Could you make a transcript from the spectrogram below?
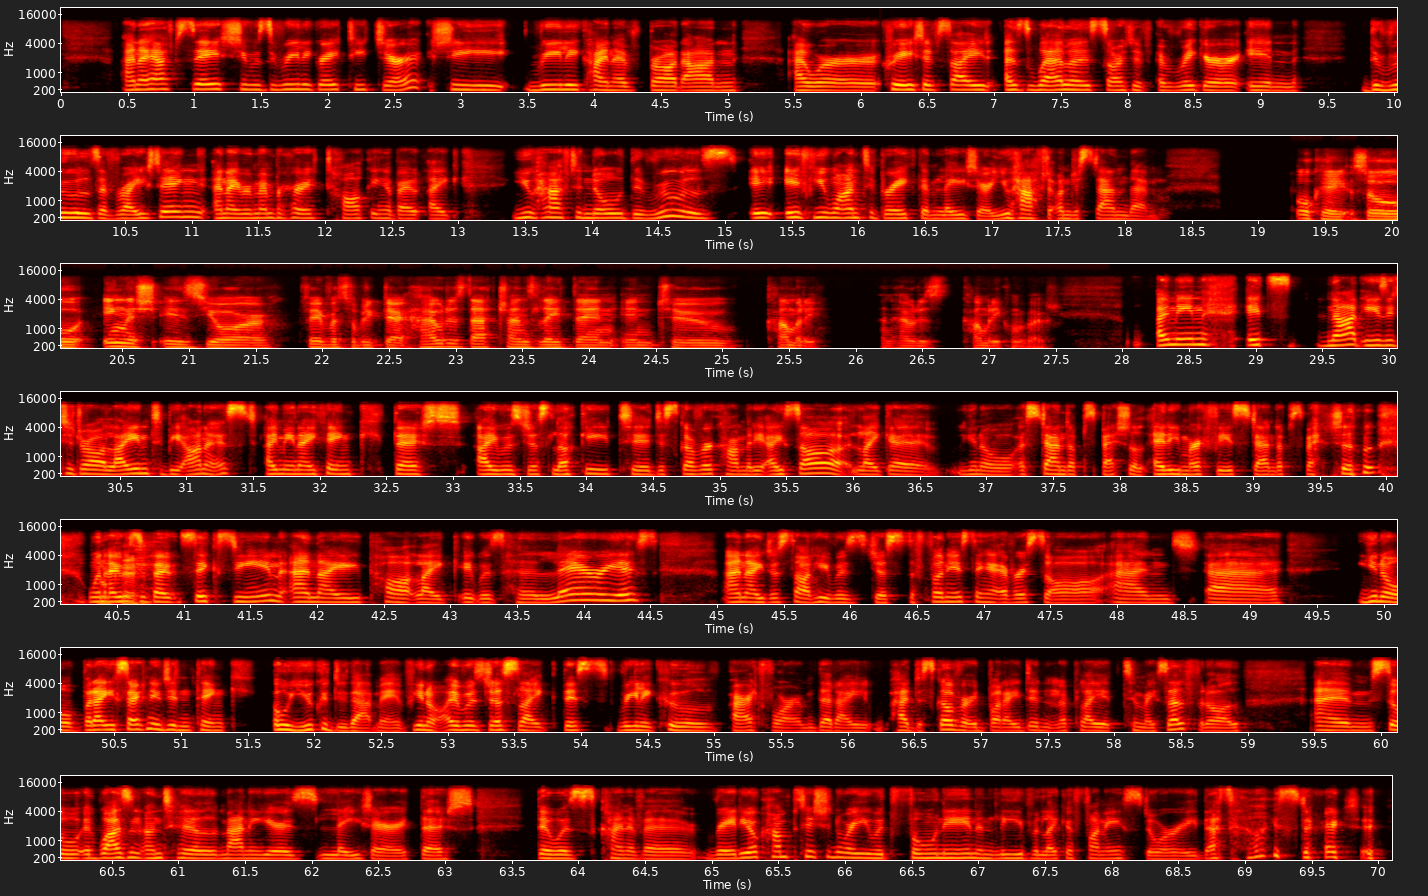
and I have to say, she was a really great teacher. She really kind of brought on our creative side as well as sort of a rigor in the rules of writing. And I remember her talking about like, you have to know the rules if you want to break them later. You have to understand them. Okay, so English is your favorite subject there. How does that translate then into comedy? And how does comedy come about? I mean, it's not easy to draw a line, to be honest. I mean, I think that I was just lucky to discover comedy. I saw like a, you know, a stand up special, Eddie Murphy's stand up special when okay. I was about 16. And I thought like it was hilarious. And I just thought he was just the funniest thing I ever saw. And, uh, you know, but I certainly didn't think, oh, you could do that, Maeve. You know, it was just like this really cool art form that I had discovered, but I didn't apply it to myself at all. Um, so it wasn't until many years later that there was kind of a radio competition where you would phone in and leave like a funny story. That's how I started.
